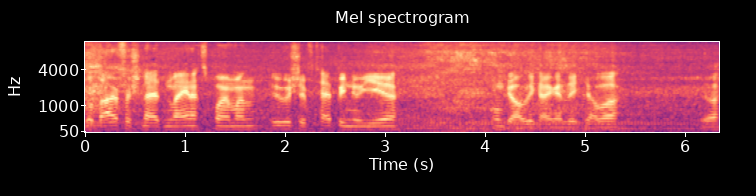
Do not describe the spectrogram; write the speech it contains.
total verschneiten Weihnachtsbäumen, Überschrift Happy New Year. Unglaublich eigentlich, aber ja,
